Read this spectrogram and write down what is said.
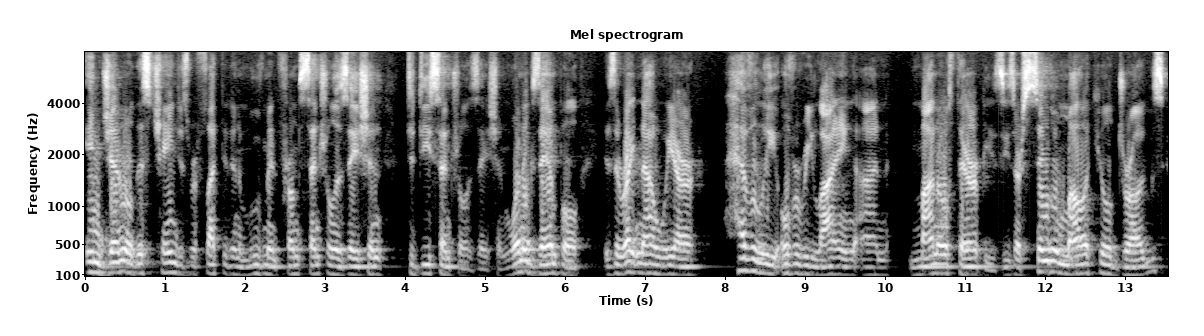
in general this change is reflected in a movement from centralization to decentralization. One example is that right now we are heavily over relying on monotherapies. These are single molecule drugs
